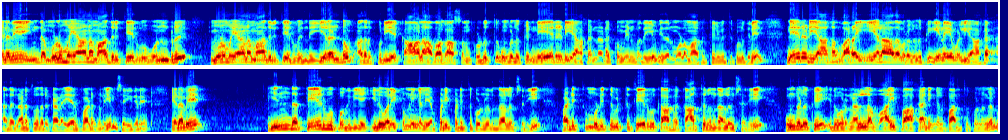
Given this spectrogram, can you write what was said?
எனவே இந்த முழுமையான மாதிரி தேர்வு ஒன்று முழுமையான மாதிரி தேர்வு இந்த இரண்டும் அதற்குரிய கால அவகாசம் கொடுத்து உங்களுக்கு நேரடியாக நடக்கும் என்பதையும் இதன் மூலமாக தெரிவித்துக் கொள்கிறேன். நேரடியாக வர இயலாதவர்களுக்கு இணைய வழியாக அதை நடத்துவதற்கான ஏற்பாடுகளையும் செய்கிறேன். எனவே இந்த தேர்வு பகுதியை இதுவரைக்கும் நீங்கள் எப்படி படித்து கொண்டிருந்தாலும் சரி படித்து முடித்துவிட்டு தேர்வுக்காக காத்திருந்தாலும் சரி உங்களுக்கு இது ஒரு நல்ல வாய்ப்பாக நீங்கள் பார்த்து கொள்ளுங்கள்.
